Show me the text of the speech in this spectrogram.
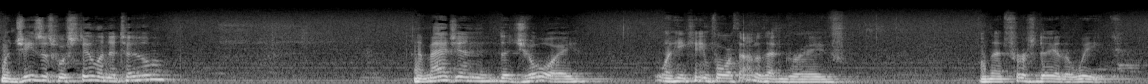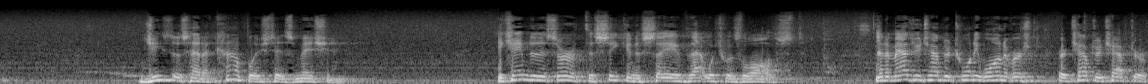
When Jesus was still in the tomb? Imagine the joy when he came forth out of that grave on that first day of the week. Jesus had accomplished his mission. He came to this earth to seek and to save that which was lost. And in Matthew chapter 21, verse, or chapter, chapter,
